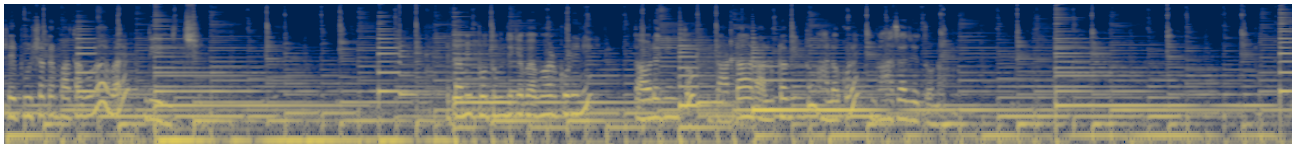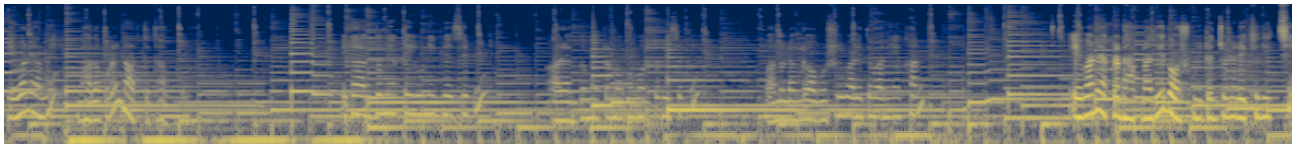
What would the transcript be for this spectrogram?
সেই পুঁই শাকের পাতাগুলো এবারে দিয়ে দিচ্ছি। এটা আমি প্রথম দিকে ব্যবহার করিনি, তাহলে কিন্তু ডাটা আর আলুটা কিন্তু ভালো করে ভাজা যেত না। এবারে আমি ভালো করে নাড়তে থাকব। এটা একদমই একটা ইউনিক রেসিপি আর একদমই একটা নতুনত্ব রেসিপি ভালো লাগলে অবশ্যই বাড়িতে বানিয়ে খান। এবারে একটা ঢাকনা দিয়ে দশ মিনিটের জন্য রেখে দিচ্ছি।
